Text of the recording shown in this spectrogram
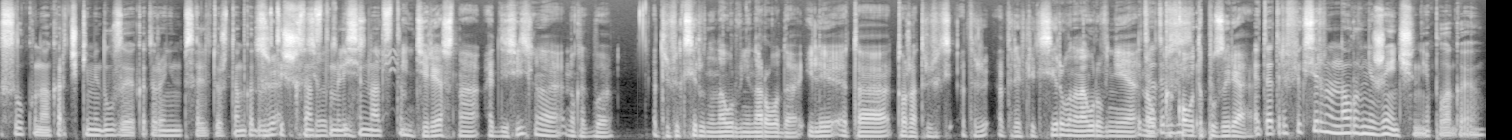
ссылку на карточки Медузы, которые они написали тоже там году в Слушай, 2016 кстати, вот или ин- 2017. Интересно, а действительно, ну, как бы отрефлексировано на уровне народа, или это тоже отрефлекси- отре- отрефлексировано на уровне ну, отрефлекси- какого-то пузыря? Это отрефлексировано на уровне женщин, я полагаю.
